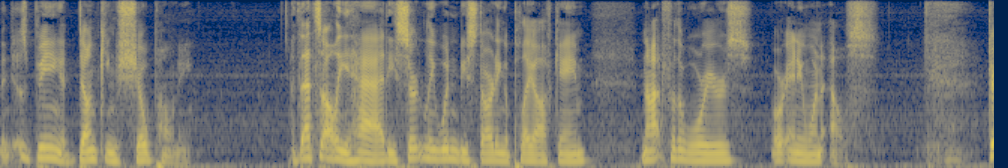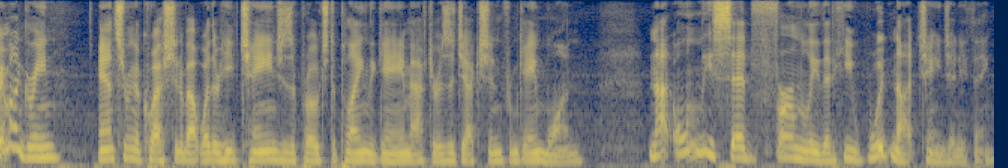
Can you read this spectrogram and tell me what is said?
than just being a dunking show pony. If that's all he had, he certainly wouldn't be starting a playoff game, not for the Warriors or anyone else. Draymond Green answering a question about whether he'd change his approach to playing the game after his ejection from game one, not only said firmly that he would not change anything,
